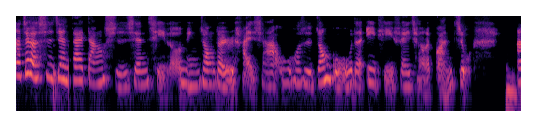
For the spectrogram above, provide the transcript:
那这个事件在当时掀起了民众对于海沙屋或是中古屋的议题非常的关注，啊，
